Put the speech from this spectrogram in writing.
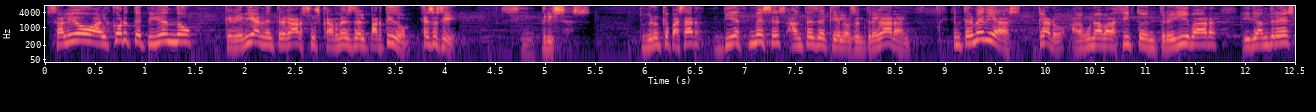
salió al corte pidiendo que debían entregar sus carnés del partido. Eso sí, sin prisas. Tuvieron que pasar 10 meses antes de que los entregaran entre medias, claro, algún abracito entre Guíbar y de Andrés,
